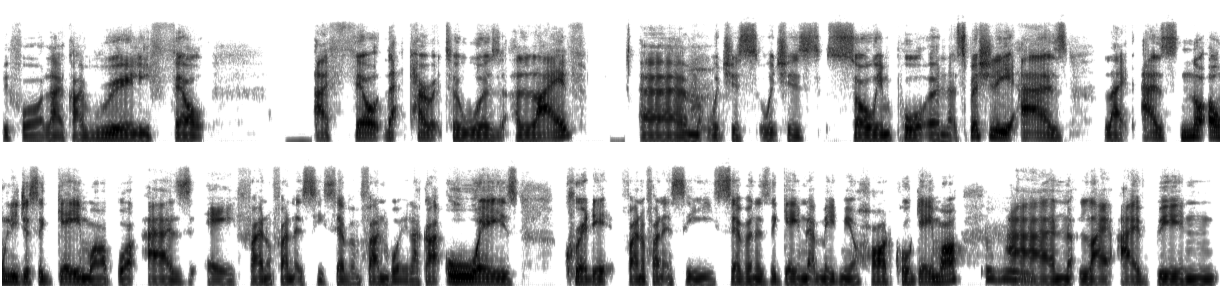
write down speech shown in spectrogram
before. Like, I really felt, I felt that character was alive, um, which is which is so important, especially as like as not only just a gamer but as a Final Fantasy VII fanboy. Like, I always credit Final Fantasy VII as the game that made me a hardcore gamer, Mhm. and like I've been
